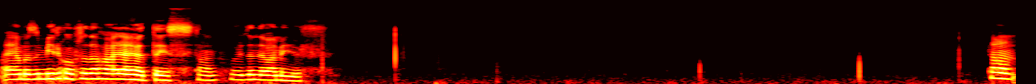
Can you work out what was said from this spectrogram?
Ayağımızın biri kopsa da hala hayattayız. Tamam. O yüzden devam ediyoruz. Tamam.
